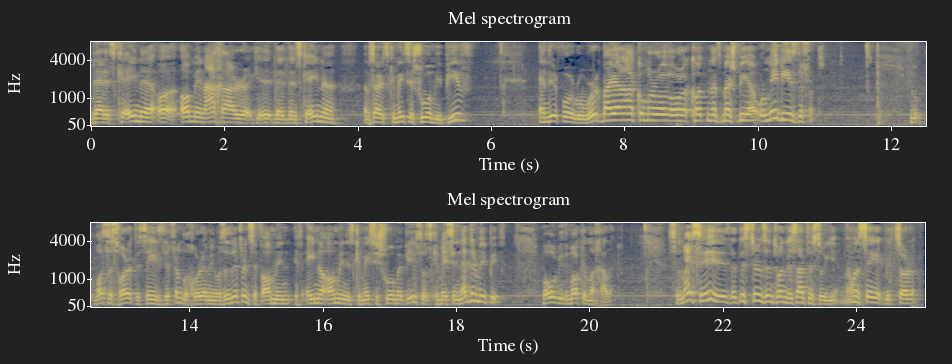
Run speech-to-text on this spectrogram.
that it's keina uh, omen achar that it's keina. I'm sorry, it's kemetze shua mipiv, and therefore it will work by an akum or, or a cotton that's mashbia, or maybe it's different. What's the svara to say is different? L'chora, I mean, what's the difference if amin if eina amin is kemetze shua mipiv, so it's kemetze neder mipiv? What would be the mokim lachalik? So the ma'ase is that this turns into an interesante sugi. I want to say it b'tzara.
